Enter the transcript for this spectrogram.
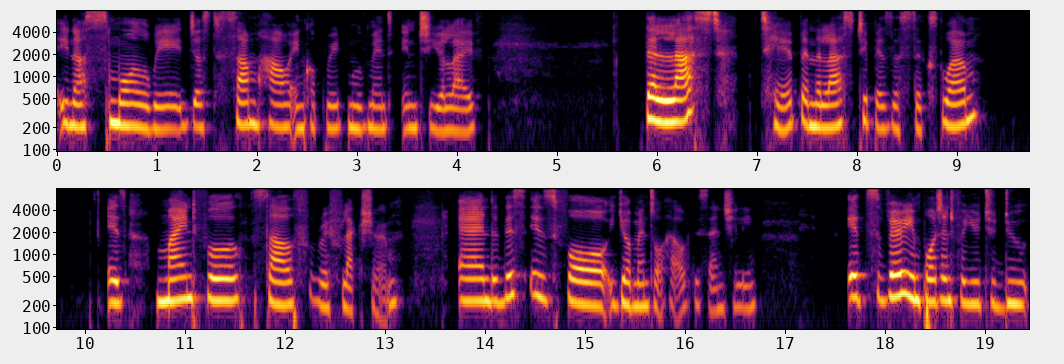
in a small way, just somehow incorporate movement into your life. The last tip, and the last tip is the sixth one, is mindful self reflection. And this is for your mental health essentially. It's very important for you to do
